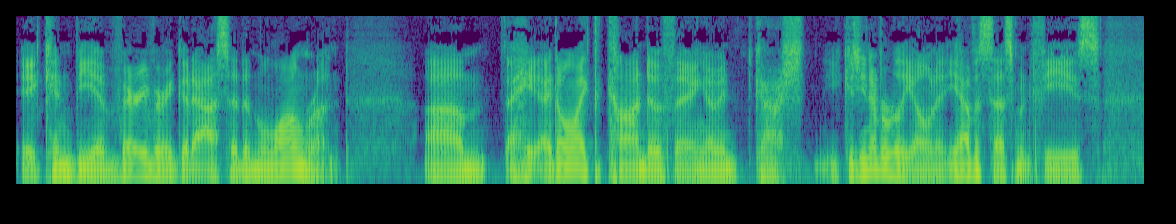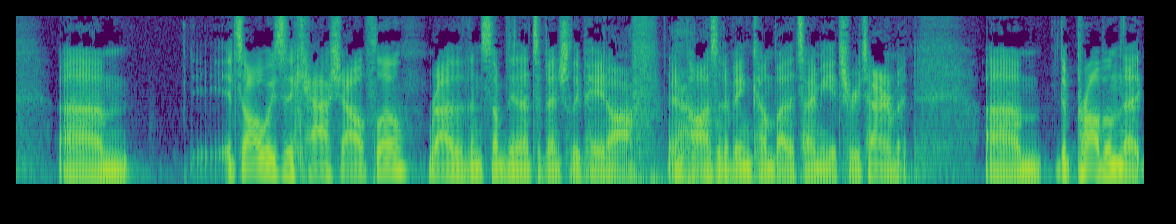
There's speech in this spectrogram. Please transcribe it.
it can be a very, very good asset in the long run. Um, I hate, I don't like the condo thing. I mean, gosh, because you never really own it. You have assessment fees. Um, it's always a cash outflow rather than something that's eventually paid off and positive income by the time you get to retirement. Um, the problem that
